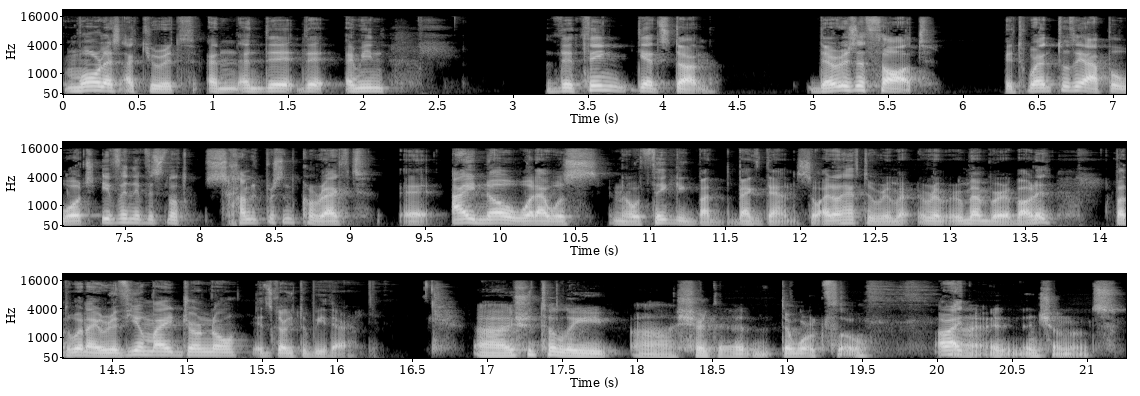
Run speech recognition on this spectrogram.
more or less accurate, and and the the I mean the thing gets done. There is a thought. It went to the Apple Watch, even if it's not hundred percent correct. Uh, I know what I was, you know, thinking back back then, so I don't have to rem- re- remember about it. But when I review my journal, it's going to be there. Uh, you should totally uh, share the the workflow. All right. uh, in, in show notes.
